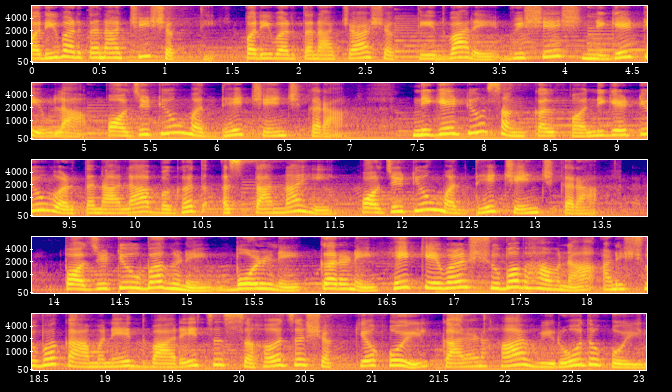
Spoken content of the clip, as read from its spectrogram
परिवर्तनाची शक्ती. परिवर्तनाच्या शक्तीद्वारे विशेष निगेटिव्हला पॉझिटिव्हमध्ये चेंज करा. निगेटिव्ह संकल्प निगेटिव्ह वर्तनाला बघत असतानाही पॉझिटिव्हमध्ये चेंज करा. पॉझिटिव्ह बघणे बोलणे करणे हे केवळ शुभ भावना आणि शुभ कामनेद्वारेच सहज शक्य होईल कारण हा विरोध होईल.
